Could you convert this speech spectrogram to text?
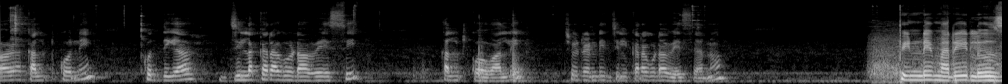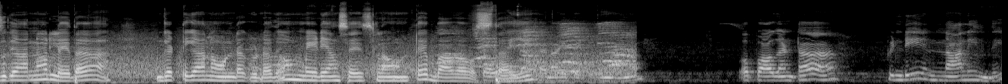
బాగా కలుపుకొని కొద్దిగా జీలకర్ర కూడా వేసి కలుపుకోవాలి. చూడండి జీలకర్ర కూడా వేసాను. పిండి మరీ లూజ్గాను లేదా గట్టిగాను ఉండకూడదు. మీడియం సైజులో ఉంటే బాగా వస్తాయి. పెట్టుకున్నాను ఓ పావుగంట పిండి నానింది.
